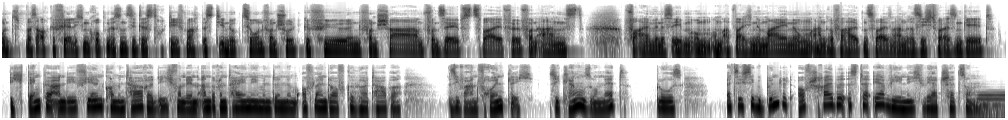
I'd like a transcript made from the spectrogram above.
Und was auch gefährlich in Gruppen ist und sie destruktiv macht, ist die Induktion von Schuldgefühlen, von Scham, von Selbstzweifel, von Angst. Vor allem, wenn es eben um, um abweichende Meinungen, andere Verhaltensweisen, andere Sichtweisen geht. Ich denke an die vielen Kommentare, die ich von den anderen Teilnehmenden im Offline-Dorf gehört habe. Sie waren freundlich, sie klangen so nett. Bloß, als ich sie gebündelt aufschreibe, ist da eher wenig Wertschätzung.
